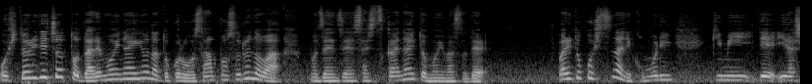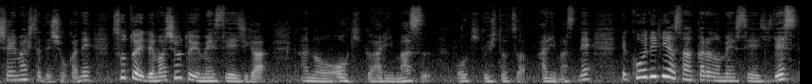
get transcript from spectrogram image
お一人でちょっと誰もいないようなところをお散歩するのはもう全然差し支えないと思いますので割とこう室内にこもり気味でいらっしゃいましたでしょうかね。外へ出ましょうというメッセージがあの大きくあります。大きく一つありますね。でコーデリアさんからのメッセージです。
